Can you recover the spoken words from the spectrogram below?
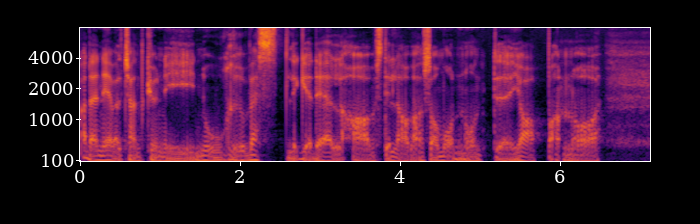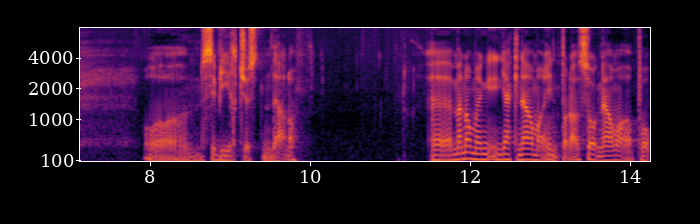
ja, Den er vel kjent kun i nordvestlige del av Stillehavet, altså områdene rundt eh, Japan og, og Sibirkysten der, da. Men når vi gikk nærmere inn på det, så nærmere på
